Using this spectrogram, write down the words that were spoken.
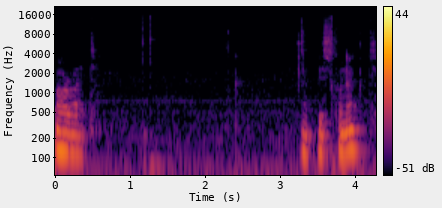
All right. Let's disconnect.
